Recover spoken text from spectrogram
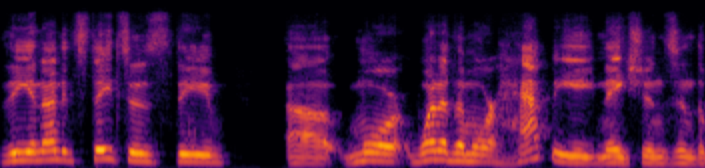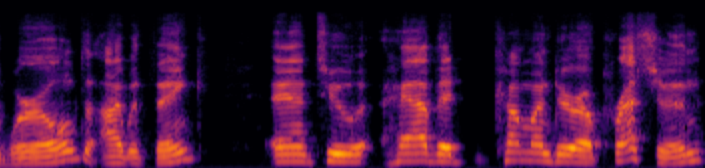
the United States is the uh, more, one of the more happy nations in the world, I would think. And to have it come under oppression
